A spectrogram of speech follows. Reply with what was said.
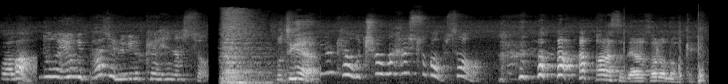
와봐. 누가 여기 바지를 이렇게 해놨어. 어떻게 해? 이렇게 하고 출근할 수가 없어. 알았어 내가 걸어놓을게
